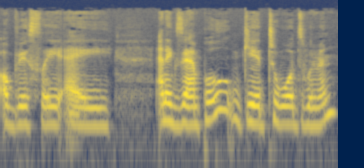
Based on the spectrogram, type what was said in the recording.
obviously a an example geared towards women.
